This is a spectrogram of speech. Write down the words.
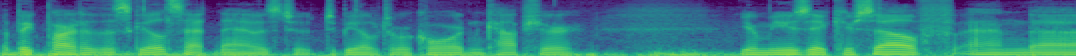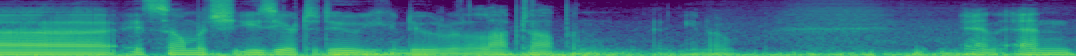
a big part of the skill set now is to, to be able to record and capture your music yourself, and uh, it's so much easier to do. You can do it with a laptop, and and and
